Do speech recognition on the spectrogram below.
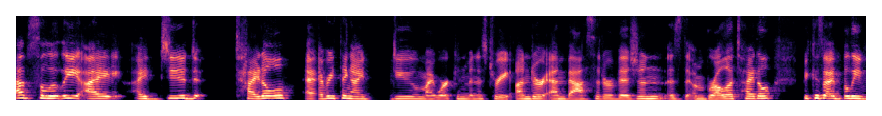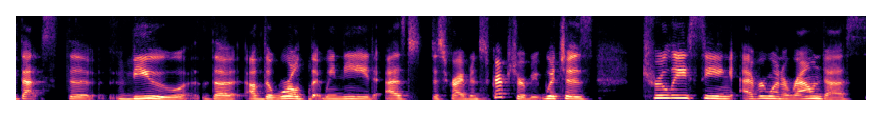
Absolutely. I I did title everything I do my work in ministry under ambassador vision as the umbrella title because I believe that's the view the of the world that we need as described in scripture which is truly seeing everyone around us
